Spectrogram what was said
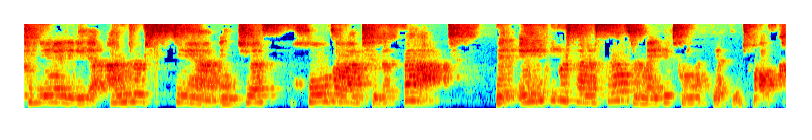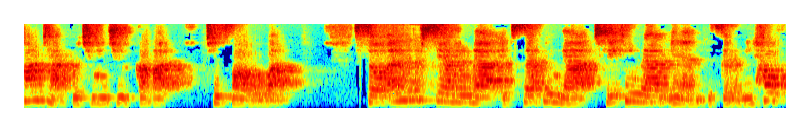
community to understand and just hold on to the fact that 80% of sales are made between the fifth and 12th contact, which means you've got to follow up. So understanding that, accepting that, taking that in is going to be helpful.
